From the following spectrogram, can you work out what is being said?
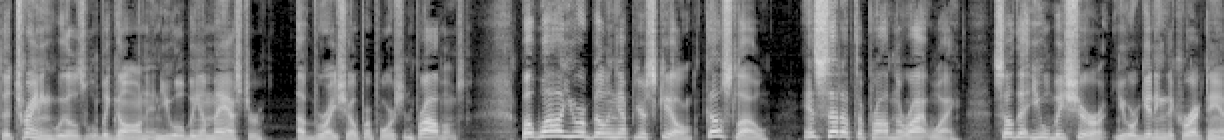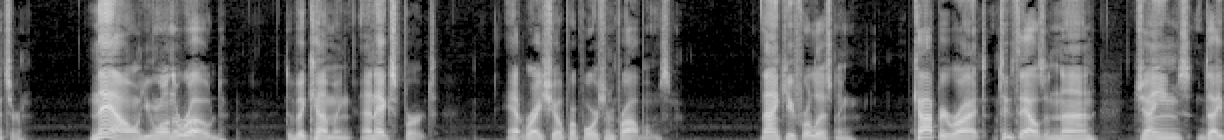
The training wheels will be gone and you will be a master of ratio proportion problems. But while you are building up your skill, go slow and set up the problem the right way so that you will be sure you are getting the correct answer. Now you're on the road to becoming an expert at ratio proportion problems. Thank you for listening. Copyright 2009, James David.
